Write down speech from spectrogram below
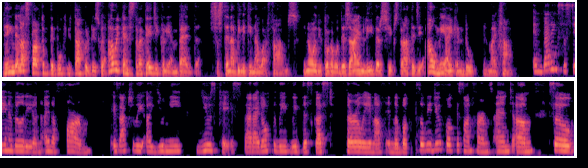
in the last part of the book, you tackle this way, how we can strategically embed sustainability in our farms. You know, you talk about design, leadership, strategy, how me I can do in my farm. Embedding sustainability in, in a farm is actually a unique use case that I don't believe we've discussed thoroughly enough in the book. So we do focus on firms. And um, so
